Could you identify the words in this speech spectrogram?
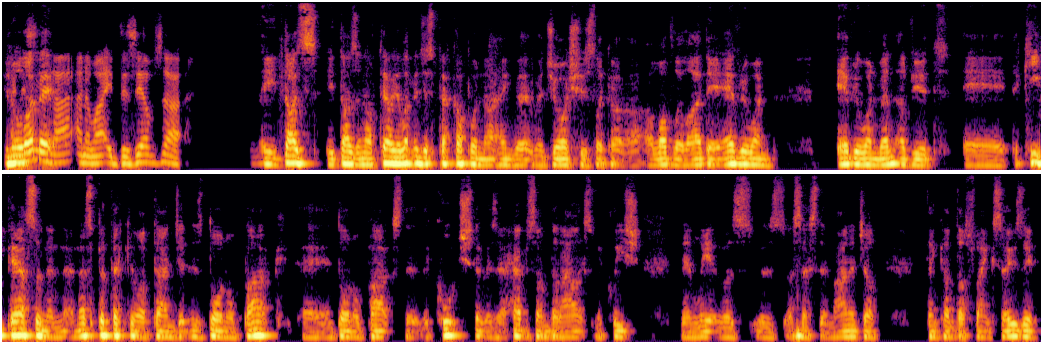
You know, let me, that, and I'm like, he deserves that. He does, he does. And I'll tell you, let me just pick up on that thing with, with Josh, who's like a, a lovely lad. Everyone, everyone we interviewed, uh, the key person in, in, this particular tangent is Donald Park. Uh, and Donald Park's the, the coach that was at Hibs under Alex McLeish, then later was, was assistant manager, I think under Franck Sauzée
